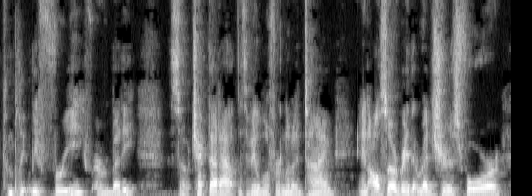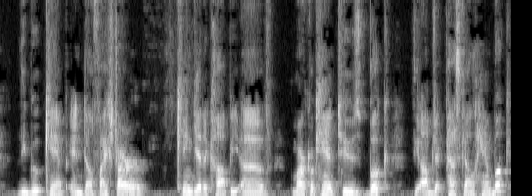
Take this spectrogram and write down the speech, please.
completely free for everybody. So check that out. That's available for a limited time. And also everybody that registers for the boot camp and Delphi Starter can get a copy of Marco Cantu's book, The Object Pascal Handbook.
